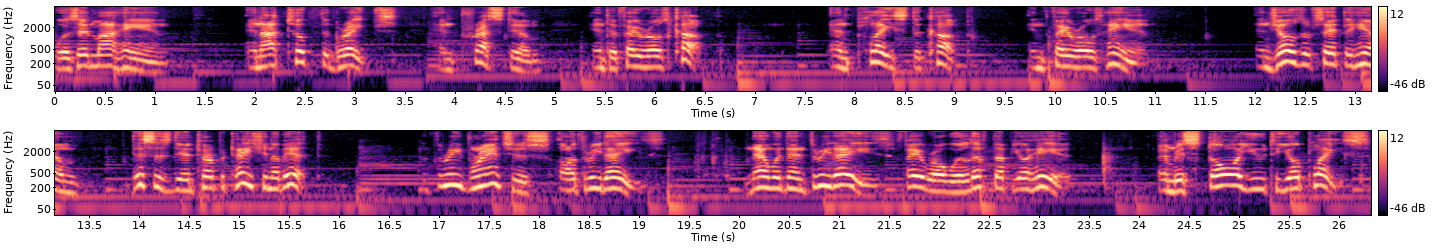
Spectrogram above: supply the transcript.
was in my hand, and I took the grapes and pressed them into Pharaoh's cup, and placed the cup in Pharaoh's hand. And Joseph said to him, This is the interpretation of it. The three branches are three days. Now within three days, Pharaoh will lift up your head and restore you to your place.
